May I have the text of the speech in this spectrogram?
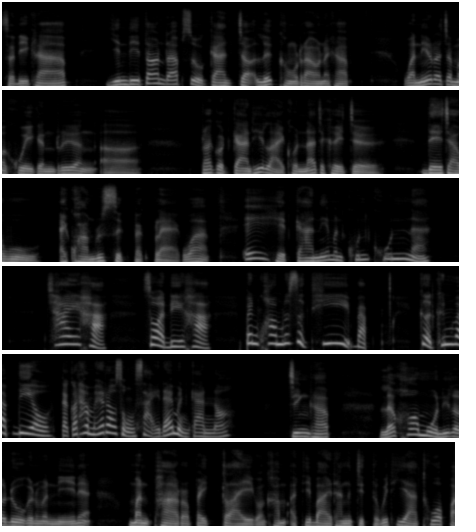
สวัสดีครับ ยินดีต้อนรับสู่การเจาะลึกของเรานะครับ วันนี้เราจะมาคุยกันเรื่องเออปรากฏการณ์ที่หลายคนน่าจะเคยเจอเดจาวูไอความรู้สึกแปลกๆว่า เอ๊ะเหตุการณ์นี้มันคุ้นๆนะ ใช่ค่ะ สวัสดีค่ะ เป็นความรู้สึกที่แบบเกิดขึ้นแวบเดียว แต่ก็ทำให้เราสงสัยได้เหมือนกันเนาะจริงครับ แล้วข้อมูลที่เราดูกันวันนี้เนี่ย มันพาเราไปไกลกว่าคำอธิบายทางจิตวิทยาทั่วไป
